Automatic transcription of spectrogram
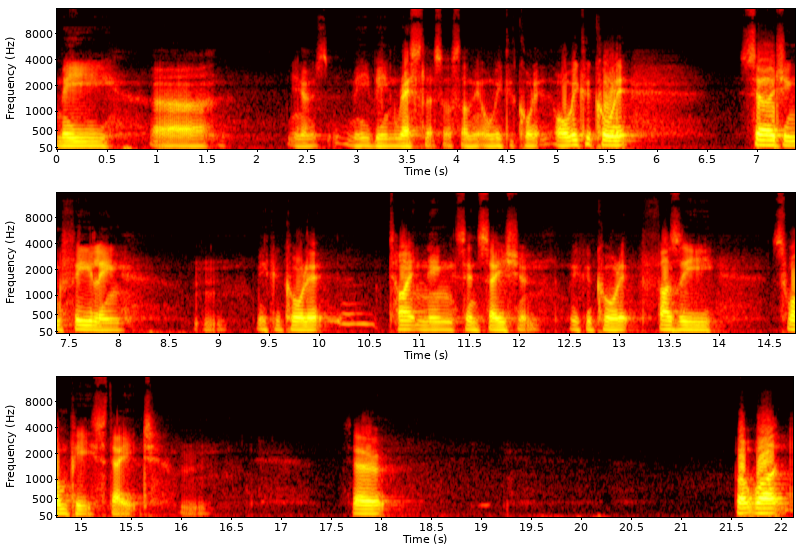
me, uh, you know, me being restless or something, or we could call it, or we could call it surging feeling. We could call it tightening sensation. We could call it fuzzy, swampy state. So, but what,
